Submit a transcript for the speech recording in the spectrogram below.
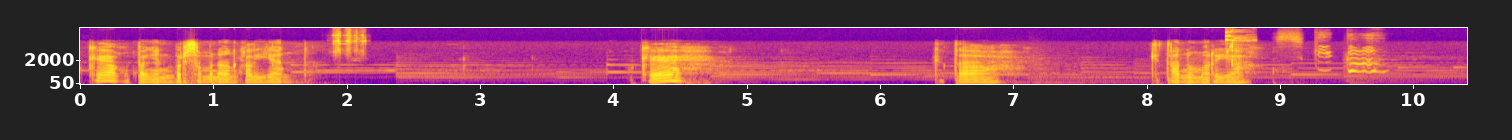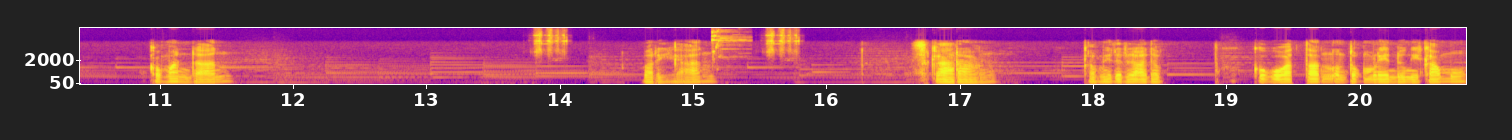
Oke, aku pengen bersama dengan kalian. Oke. Kita anu Maria. Komandan. Marian. Sekarang kami tidak ada kekuatan untuk melindungi kamu.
